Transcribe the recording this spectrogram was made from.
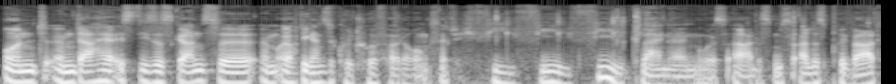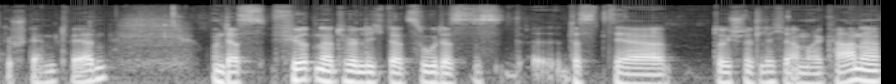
Und ähm, daher ist dieses ganze, ähm, auch die ganze Kulturförderung ist natürlich viel, viel, viel kleiner in den USA. Das muss alles privat gestemmt werden. Und das führt natürlich dazu, dass, es, dass der durchschnittliche Amerikaner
